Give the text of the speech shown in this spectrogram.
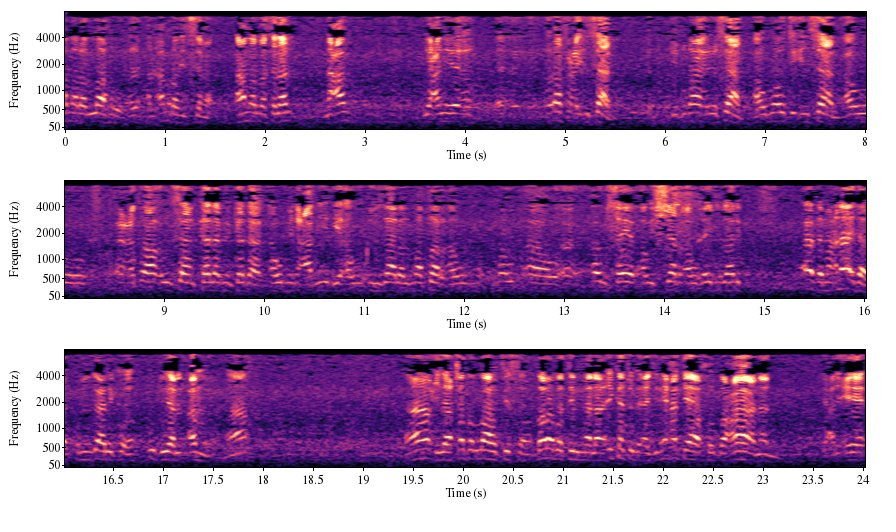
أمر الله الأمر في السماء. أمر مثلا نعم يعني رفع إنسان اغناء إنسان أو موت إنسان أو إعطاء إنسان كذا من كذا أو من عبيده أو إنزال المطر أو موت أو, أو الخير أو الشر أو غير ذلك. هذا معناه إذا ومن ذلك قضي الأمر. ها؟ ها؟ إذا قضى الله في السماء ضربت الملائكة بأجنحتها خضعانا. يعني إيه؟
